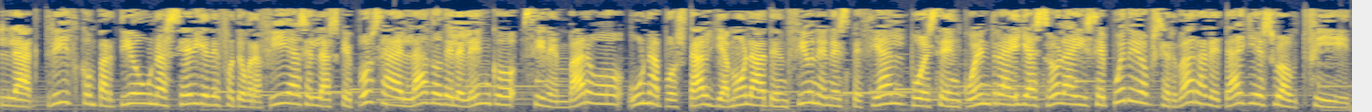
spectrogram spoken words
La actriz compartió una serie de fotografías en las que posa al lado del elenco, sin embargo, una postal llamó la atención en especial, pues se encuentra ella sola y se puede observar a detalle su outfit.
